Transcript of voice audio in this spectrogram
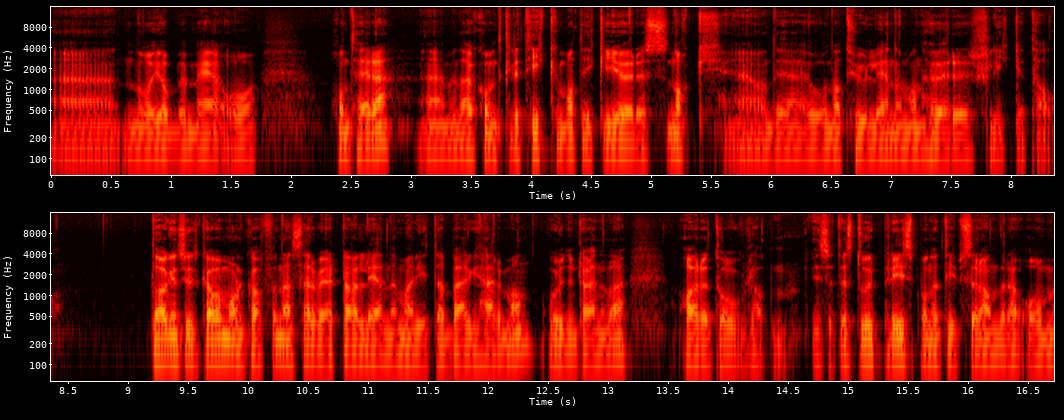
eh, nå jobber med å håndtere. Eh, Men det har kommet kritikk om at det ikke gjøres nok, eh, og det er jo naturlig når man hører slike tall. Dagens utgave av Morgenkaffen er servert av Lene Marita Berg Herman og undertegnede Are Toveflaten. Vi setter stor pris på om du tipser andre om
